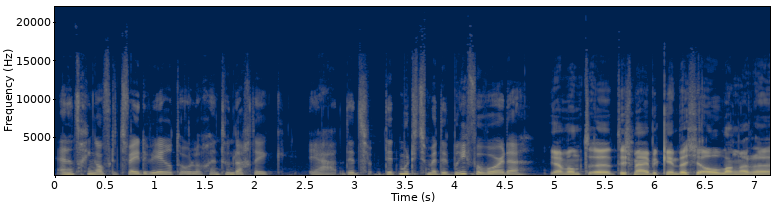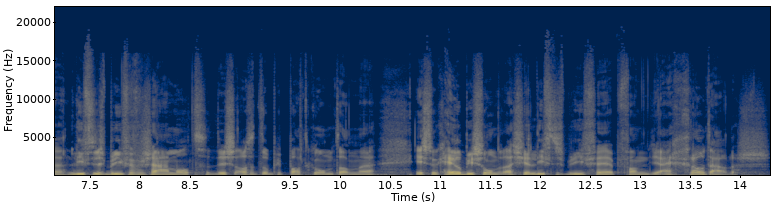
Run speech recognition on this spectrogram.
En het ging over de Tweede Wereldoorlog. En toen dacht ik, ja, dit, dit moet iets met dit brieven worden. Ja, want het is mij bekend dat je al langer liefdesbrieven verzamelt. Dus als het op je pad komt, dan is het ook heel bijzonder als je liefdesbrieven hebt van je eigen grootouders.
